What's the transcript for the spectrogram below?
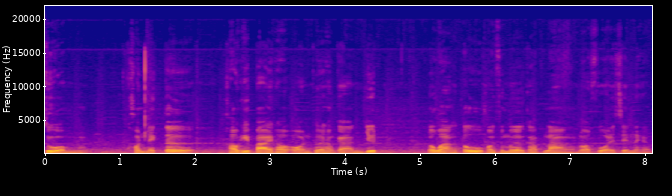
สวมคอนเนคเตอร์เข้าที่ปลายท่ออ่อนเพื่อทำการยึดระหว่างตู้คอน sumer กับรางหลอดฟลูออเรสเซนต์นะครับ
